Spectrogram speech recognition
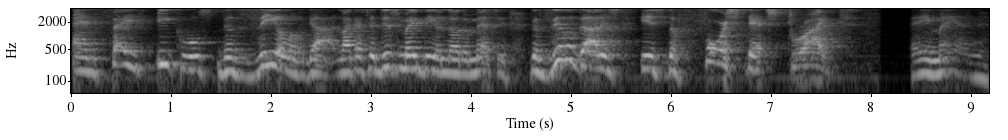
and faith equals the zeal of God. Like I said, this may be another message. The zeal of God is, is the force that strikes. Amen.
